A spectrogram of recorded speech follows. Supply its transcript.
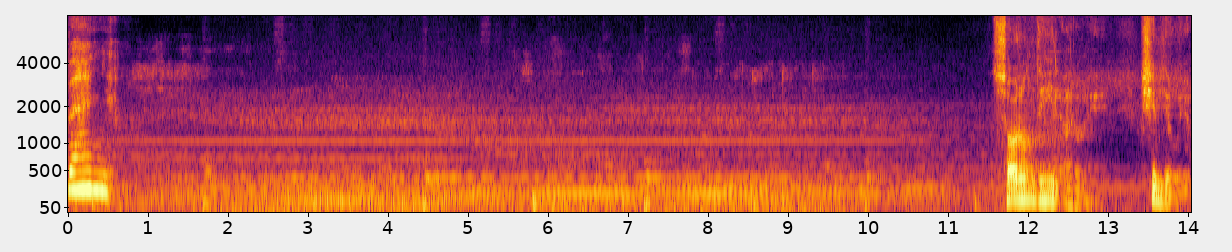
ben Sorun değil Arori. Şimdi uyu.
